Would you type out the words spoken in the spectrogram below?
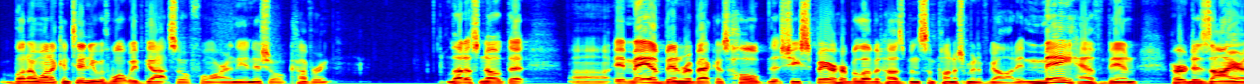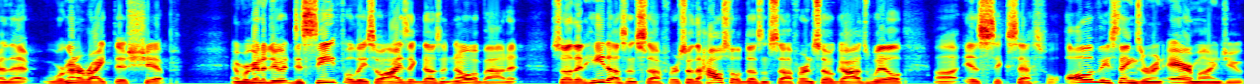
But I want to continue with what we've got so far in the initial covering. Let us note that uh, it may have been Rebecca's hope that she spare her beloved husband some punishment of God. It may have been her desire that we're going to right this ship and we're going to do it deceitfully so Isaac doesn't know about it, so that he doesn't suffer, so the household doesn't suffer, and so God's will uh, is successful. All of these things are in air, mind you,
